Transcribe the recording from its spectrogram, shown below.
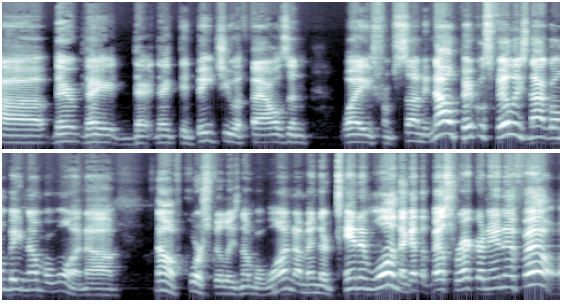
uh, they're they they they could beat you a thousand ways from Sunday. No, Pickles, Philly's not going to be number one. Uh, no, of course Philly's number one. I mean they're ten and one. They got the best record in the NFL.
